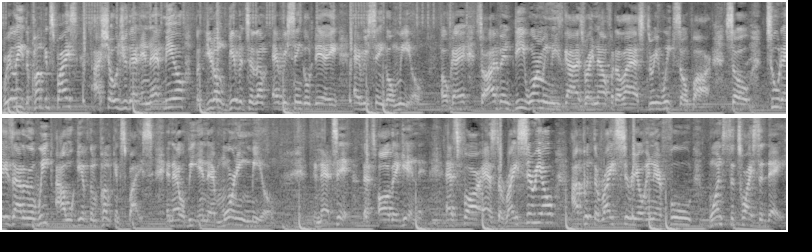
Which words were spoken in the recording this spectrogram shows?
really the pumpkin spice. I showed you that in that meal, but you don't give it to them every single day, every single meal. Okay? So I've been deworming these guys right now for the last three weeks so far. So two days out of the week, I will give them pumpkin spice, and that will be in their morning meal. And that's it. That's all they're getting it. As far as the rice cereal, I put the rice cereal in their food once to twice a day.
